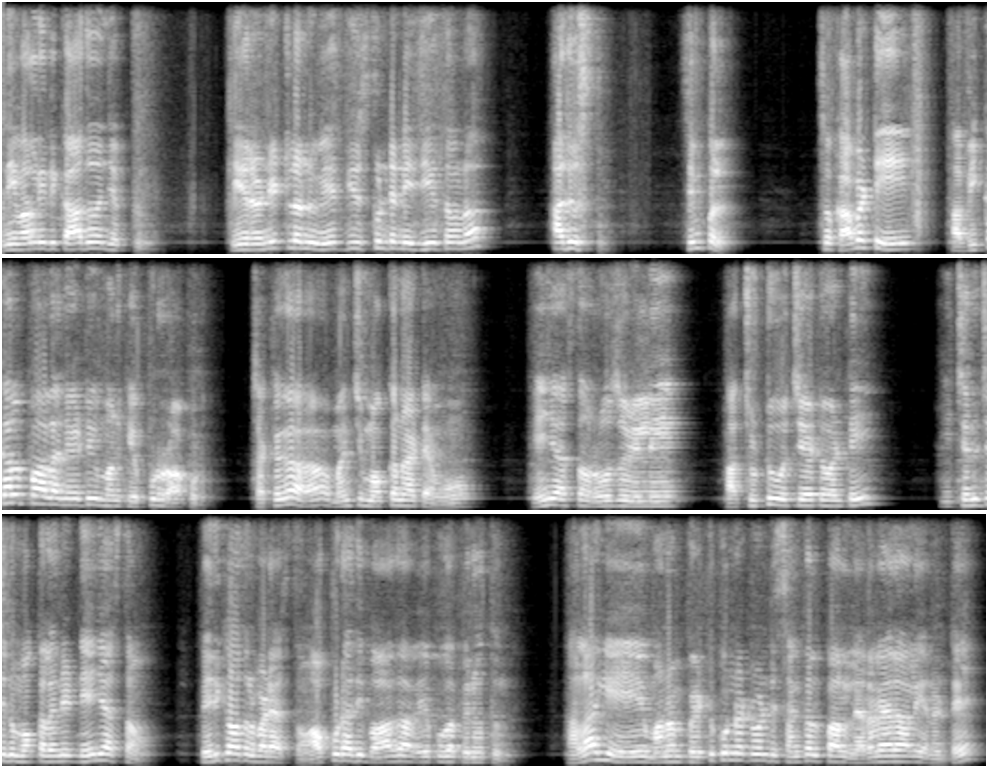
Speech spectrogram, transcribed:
నీ వల్ల ఇది కాదు అని చెప్తుంది. ఈ రెండిట్లో నువ్వు ఏది తీసుకుంటే నీ జీవితంలో అది వస్తుంది. సింపుల్. సో కాబట్టి ఆ వికల్పాలు అనేటివి మనకి ఎప్పుడు రాకూడదు. చక్కగా మంచి మొక్క నాటాము. ఏం చేస్తాం రోజు వెళ్ళి ఆ చుట్టూ వచ్చేటువంటి ఈ చిన్న చిన్న మొక్కలన్నింటిని ఏం చేస్తాం? పెరికవతలు పడేస్తాం. అప్పుడు అది బాగా వేపుగా పెరుగుతుంది. అలాగే మనం పెట్టుకున్నటువంటి సంకల్పాలు నెరవేరాలి అని అంటే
